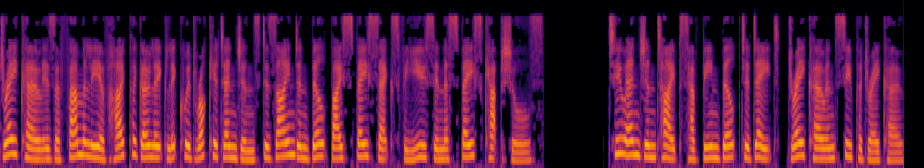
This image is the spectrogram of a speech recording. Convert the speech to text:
Draco is a family of hypergolic liquid rocket engines designed and built by SpaceX for use in their space capsules. Two engine types have been built to date, Draco and SuperDraco.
